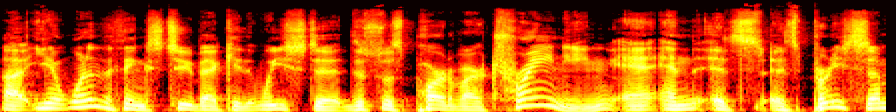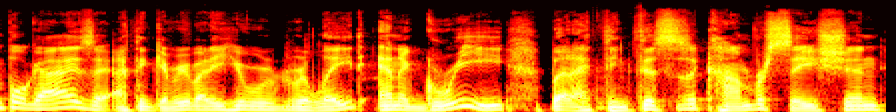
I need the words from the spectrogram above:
Uh, you know, one of the things too, Beckie, that we used to. This was part of our training, and, and, it's it's pretty simple, guys. I think everybody here would relate and agree. But I think this is a conversation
